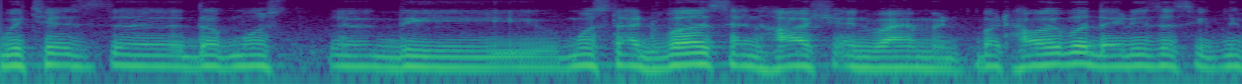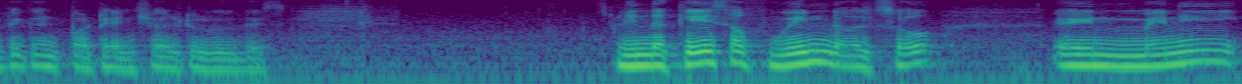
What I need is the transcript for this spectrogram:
which is uh, the most uh, the most adverse and harsh environment but however there is a significant potential to do this In the case of wind also, in many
